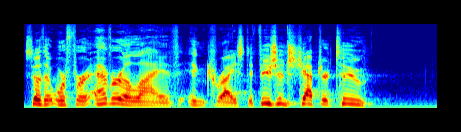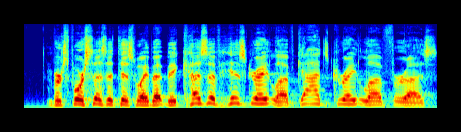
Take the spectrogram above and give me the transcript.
so that we're forever alive in Christ. Ephesians chapter 2, verse 4 says it this way But because of His great love, God's great love for us,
